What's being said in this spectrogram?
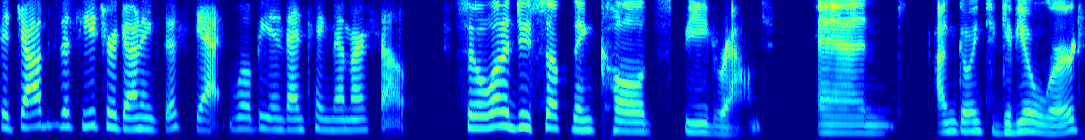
the jobs of the future don't exist yet. We'll be inventing them ourselves. So I want to do something called speed round. And I'm going to give you a word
